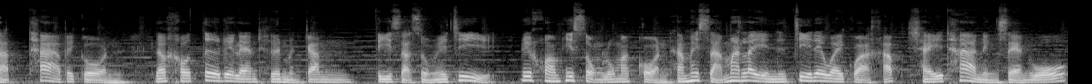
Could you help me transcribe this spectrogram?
ตัดท่าไปก่อน แล้วเคาน์เตอร์ด้วยแลนเทิร์นเหมือนกัน ตีสะสมเอจี้ ด้วยความที่ส่งลงมาก่อนทำให้สามารถไล่ Energy ได้ไวกว่าครับ ใช้ท่า 1 0 0 0 0แสนโวลต์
